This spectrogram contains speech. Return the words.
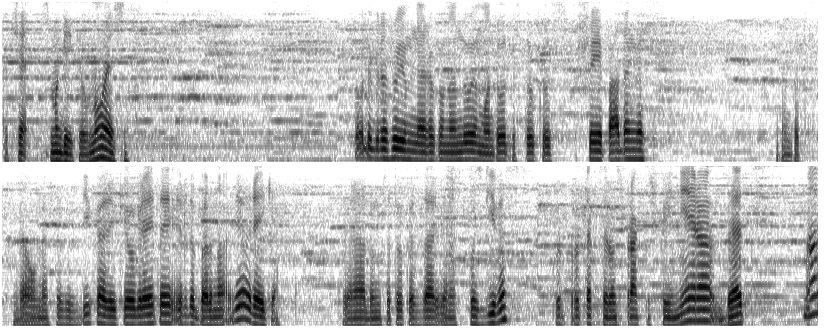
kad čia smagiai kilnuojasi. Toli gražu jums nerekomenduoju montuotis tokius šai padangas, Na, bet gavom mes jas už dyką, reikėjo greitai ir dabar, na, vėl reikia. Tai radom čia tokias dar vienas pusgyvės, kur protektoriaus praktiškai nėra, bet, na,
